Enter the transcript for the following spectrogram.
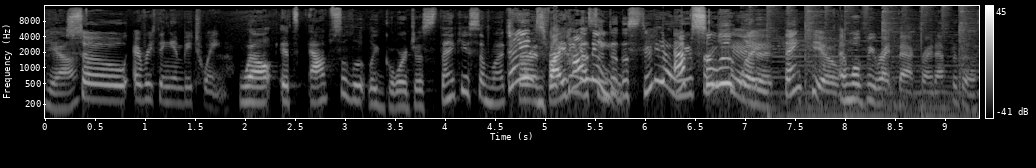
Yeah. So everything in between. Well, it's absolutely gorgeous. Thank you so much for Thanks for inviting us into the studio. Absolutely. Thank you. And we'll be right back right after this.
